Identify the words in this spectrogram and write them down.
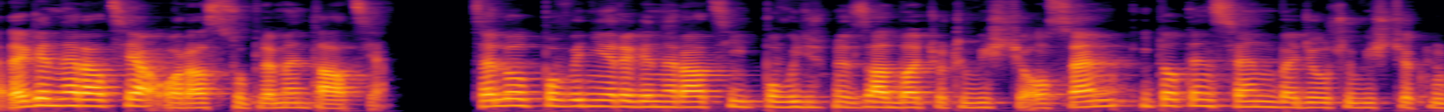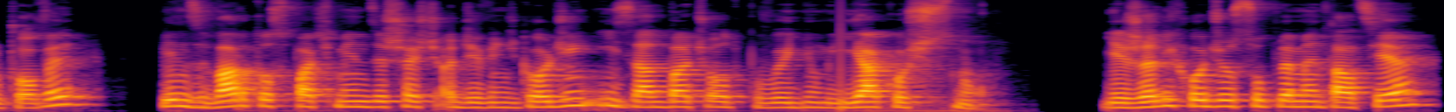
Regeneracja oraz suplementacja. W celu odpowiedniej regeneracji powinniśmy zadbać oczywiście o sen i to ten sen będzie oczywiście kluczowy, więc warto spać między 6 a 9 godzin i zadbać o odpowiednią jakość snu. Jeżeli chodzi o suplementację,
